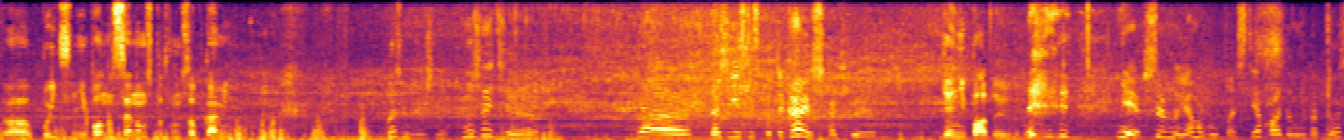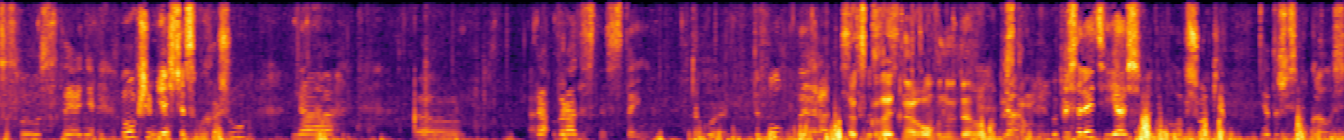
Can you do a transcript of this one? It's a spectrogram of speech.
э, быть неполноценным, споткнуться об камень. Возможно. Ну, знаете, я даже если спотыкаюсь, как бы... Я не падаю. Не, все равно я могу упасть. Я падала на дно со своего состояния. Ну, в общем, я сейчас выхожу на э, в радостное состояние. Такое дефолтная радость. Так сказать, на ровную дорогу без Да. камней. Вы представляете, я сегодня была в шоке. Я даже испугалась.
